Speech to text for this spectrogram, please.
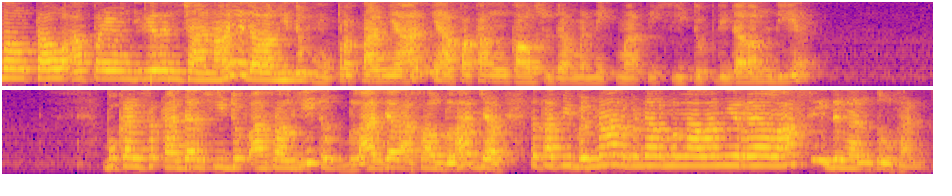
mau tahu apa yang jadi rencananya dalam hidupmu, pertanyaannya apakah engkau sudah menikmati hidup di dalam Dia? Bukan sekadar hidup asal hidup, belajar asal belajar, tetapi benar-benar mengalami relasi dengan Tuhan.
